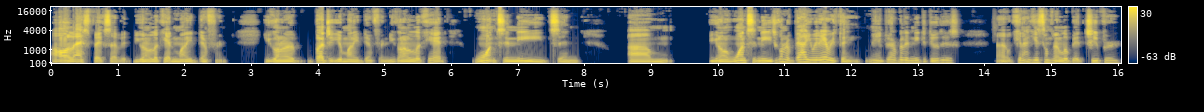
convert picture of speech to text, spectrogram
All aspects of it. You're going to look at money different. You're going to budget your money different. You're going to look at wants and needs and, um, you know, wants and needs. You're going to evaluate everything. Man, do I really need to do this? Uh, can I get something a little bit cheaper?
